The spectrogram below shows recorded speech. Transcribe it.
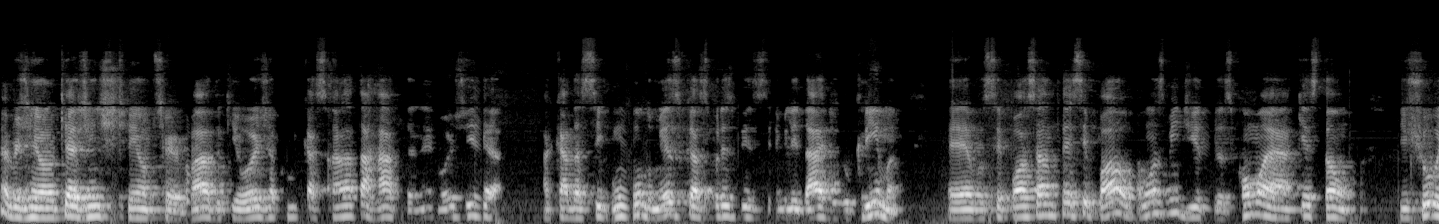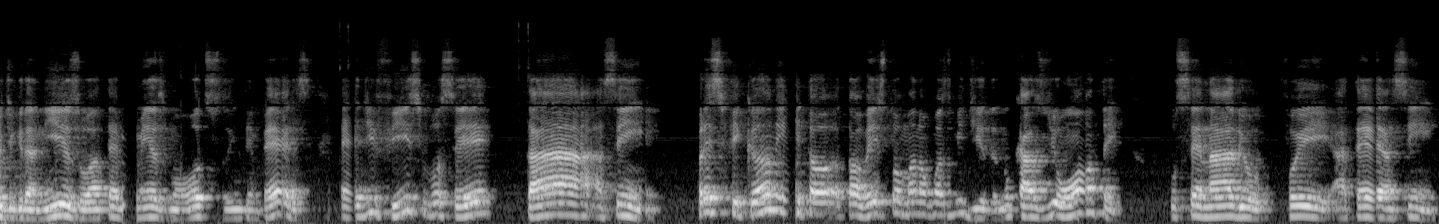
É, Virginia, o que a gente tem observado é que hoje a comunicação está rápida, né? Hoje, a cada segundo, mesmo que as previsibilidades do clima, é, você possa antecipar algumas medidas, como é a questão de chuva de granizo ou até mesmo outros intempéries, é difícil você estar, tá, assim, precificando e talvez tomando algumas medidas. No caso de ontem, o cenário foi até assim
